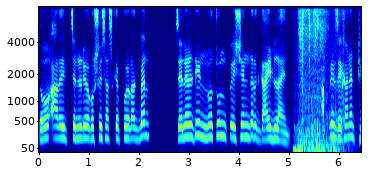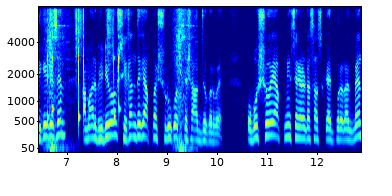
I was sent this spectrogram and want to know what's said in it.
তো আর এই চ্যানেলটি অবশ্যই সাবস্ক্রাইব করে রাখবেন। চ্যানেলটি নতুন পেশেন্টের গাইডলাইন আপনি যেখানে ঠেকে গেছেন, আমার ভিডিও সেখান থেকে আপনার শুরু করতে সাহায্য করবে। অবশ্যই আপনি চ্যানেলটা সাবস্ক্রাইব করে রাখবেন।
